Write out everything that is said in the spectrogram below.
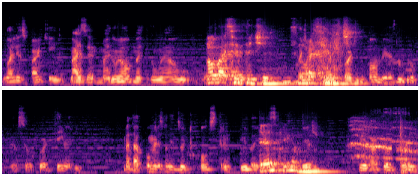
no Allianz Parque ainda. Mas, é, mas não é, o- mas não é o. Não vai se repetir. Não vai se o mais repetir. forte do Palmeiras no grupo, né? O seu porteio ali. Mas dá pro Palmeiras fazer 18 pontos tranquilo aí. Primeiro, Tranquilamente. melhor campanha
